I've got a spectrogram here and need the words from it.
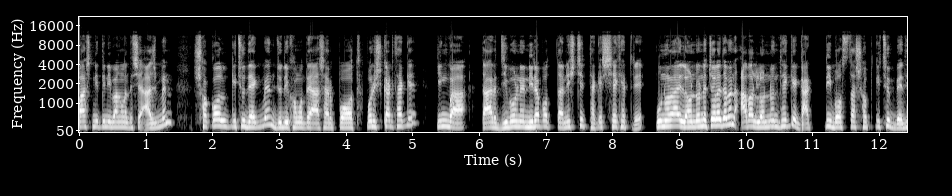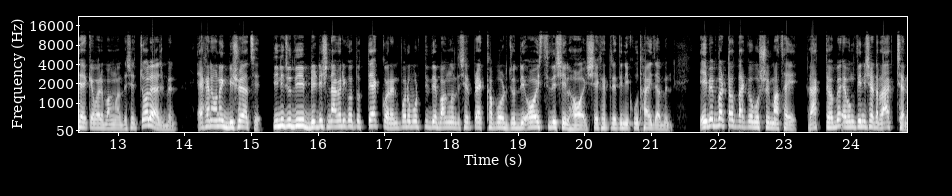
পাস নিয়ে তিনি বাংলাদেশে আসবেন, সকল কিছু দেখবেন, যদি ক্ষমতায় আসার পথ পরিষ্কার থাকে কিংবা তার জীবনের নিরাপত্তা নিশ্চিত থাকে, সেক্ষেত্রে পুনরায় লন্ডনে চলে যাবেন, আবার লন্ডন থেকে গাড়ি বস্তা সব কিছু বেঁধে একেবারে বাংলাদেশে চলে আসবেন। এখানে অনেক বিষয় আছে। তিনি যদি ব্রিটিশ নাগরিকত্ব ত্যাগ করেন, পরবর্তীতে বাংলাদেশের প্রেক্ষাপট যদি অস্থিতিশীল হয়, সেক্ষেত্রে তিনি কোথায় যাবেন? এই ব্যাপারটাও তাকে অবশ্যই মাথায় রাখতে হবে এবং তিনি সেটা রাখছেন।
